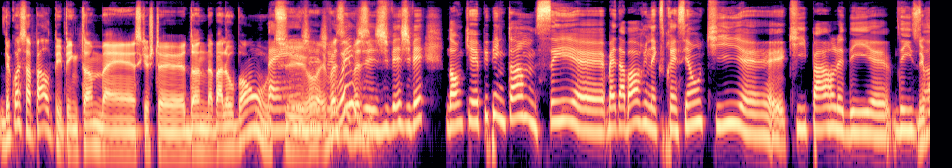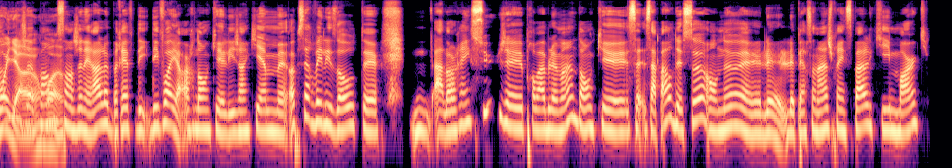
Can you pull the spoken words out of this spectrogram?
de quoi ça parle, Peeping Tom? Ben, est-ce que je te donne la balle au bon ou ben, tu. vas-y, vas-y. J'y vais, j'y vais. Donc, euh, Peeping Tom, c'est euh, ben, d'abord une expression qui, euh, qui parle des, des, des voyeurs. Je pense, en général. Bref, des, des voyeurs. Donc, les gens qui aiment observer les autres à leur insu, probablement. Donc, ça, ça, parle de ça. On a le, le personnage principal qui est Mark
